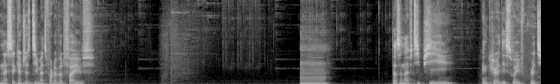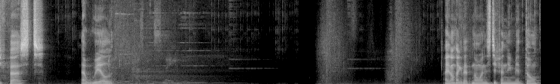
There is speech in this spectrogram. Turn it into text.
Unless I can just demat for level 5. Doesn't have TP. Can clear this wave pretty fast. I will. I don't think that no one is defending mid though.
